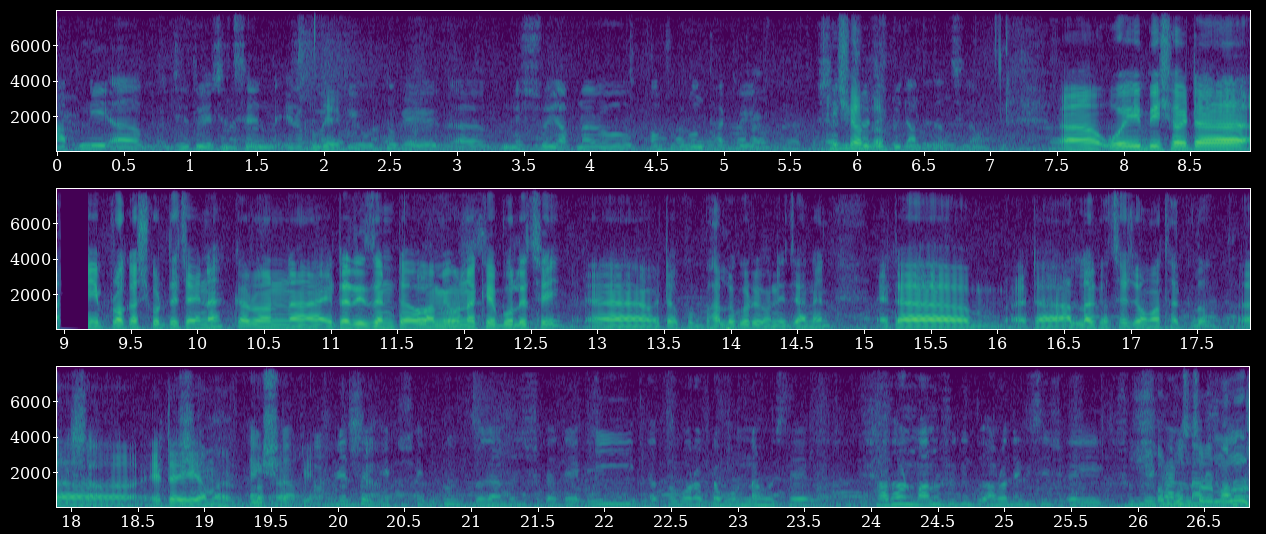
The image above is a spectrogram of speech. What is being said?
আপনি আহ, যেহেতু এসেছেন এরকম একটি উদ্যোগে নিশ্চয়ই আপনারও অংশগ্রহণ থাকবে। সেই বিষয়টা একটু জানতে চাচ্ছিলাম। আহ, ওই বিষয়টা আমি প্রকাশ করতে চাই না কারণ এটা রিজনটাও আমি ওনাকে বলেছি এটা খুব ভালো করে উনি জানেন। এটা এটা আল্লাহর কাছে জমা থাকল এটাই আমার এই এত বড় একটা বন্যা হয়েছে সাধারণ মানুষও কিন্তু আমরা দেখেছি এই শুধু এখানে মানুষ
